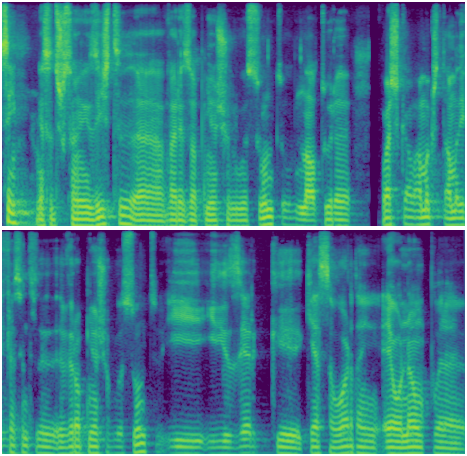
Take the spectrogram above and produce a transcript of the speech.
Sim, essa discussão existe, há várias opiniões sobre o assunto. Na altura, eu acho que há uma, há uma diferença entre haver opiniões sobre o assunto e, e dizer que, que essa ordem é ou não para,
